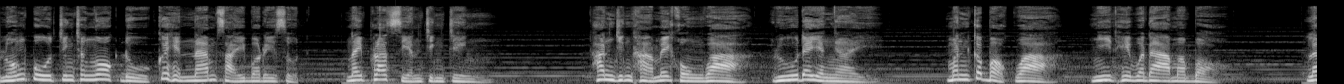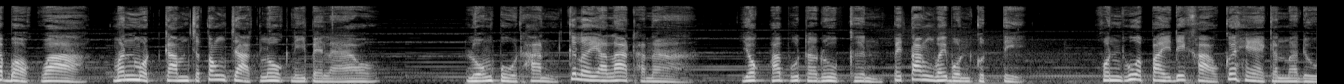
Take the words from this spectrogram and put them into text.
หลวงปู่จึงชะโงกดูก็เห็นน้ำใสบริสุทธิ์ในพระเศียรจริง ๆ ท่านจึงถามไอ้คงว่ารู้ได้ยังไง มันก็บอกว่ามีเทวดามาบอก และบอกว่ามันหมดกรรมจะต้องจากโลกนี้ไปแล้ว หลวงปู่ท่านก็เลยอาราธนา ยกพระพุทธรูปขึ้นไปตั้งไว้บนกุฏิ คนทั่วไปได้ข่าวก็แห่กันมาดู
